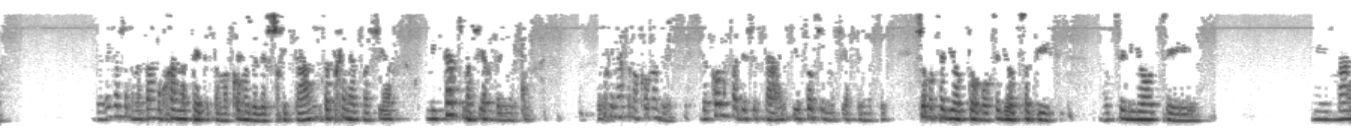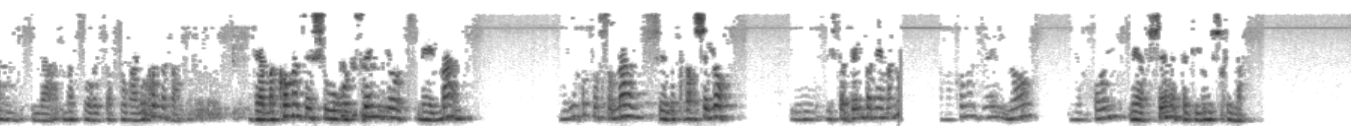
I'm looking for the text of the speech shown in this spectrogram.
ברגע שבן אדם מוכן לתת את המקום הזה לשחיטה, זה בחינת משיח, מיתת משיח בן יוסף. זה בחינת המקום הזה. בכל אחד יש את היסוד של משיח בן יוסף. שרוצה להיות טוב, רוצה להיות צדיק, רוצה להיות אה, נאמן למסורת, לתורה, לכל דבר. והמקום הזה שהוא רוצה להיות נאמן, מוליך אותו שולל שזה כבר שלו. הוא משתדל בנאמנות. המקום הזה לא יכול לאפשר את הגילוי שכינה.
